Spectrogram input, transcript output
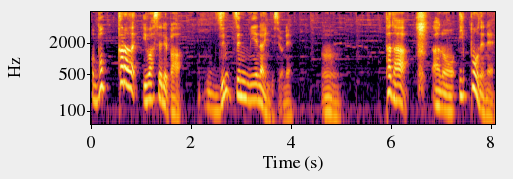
僕から言わせれば全然見えないんですよね。うん。ただあの一方でね、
